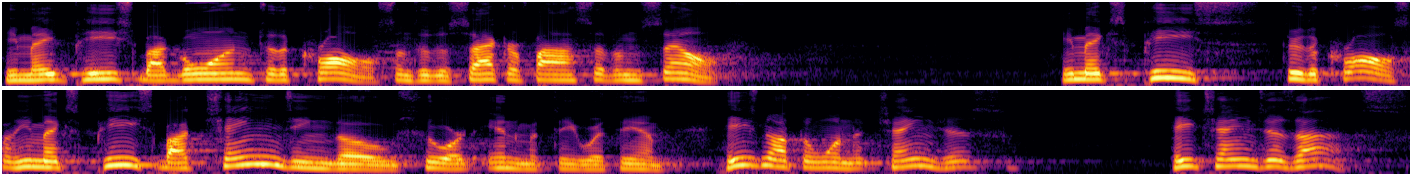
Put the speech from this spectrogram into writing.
He made peace by going to the cross and to the sacrifice of himself. He makes peace through the cross, and He makes peace by changing those who are at enmity with Him. He's not the one that changes, He changes us.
